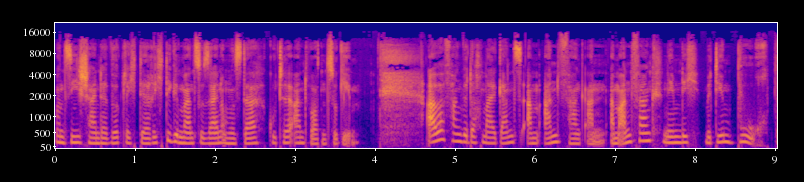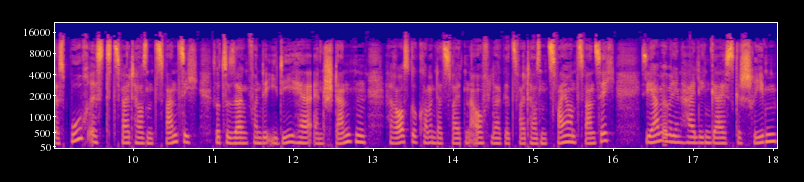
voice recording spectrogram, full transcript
Und Sie scheint da wirklich der richtige Mann zu sein, um uns da gute Antworten zu geben. Aber fangen wir doch mal ganz am Anfang an. Am Anfang nämlich mit dem Buch. Das Buch ist 2020 sozusagen von der Idee her entstanden, herausgekommen in der zweiten Auflage 2022. Sie haben über den Heiligen Geist geschrieben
